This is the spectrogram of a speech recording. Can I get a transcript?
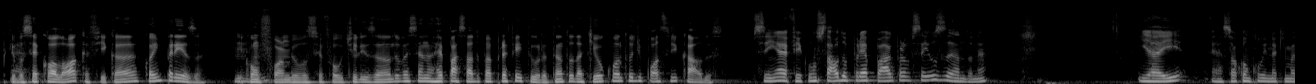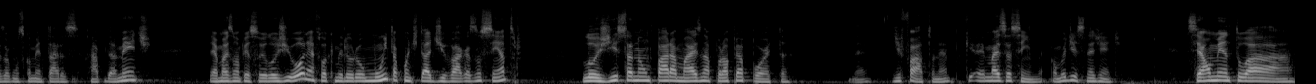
Porque É. você coloca, fica com a empresa. E Uhum. conforme você for utilizando, vai sendo repassado para a prefeitura, tanto daqui quanto de Poços de Caldas. Sim, é, fica um saldo pré-pago pra você ir usando, né? E aí, é, só concluindo aqui mais alguns comentários rapidamente. É, mais uma pessoa elogiou, né? Falou que melhorou muito a quantidade de vagas no centro. Lojista não para mais na própria porta. Né? De fato, né? Porque, mas assim, como eu disse, né, gente? Se aumentou a,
